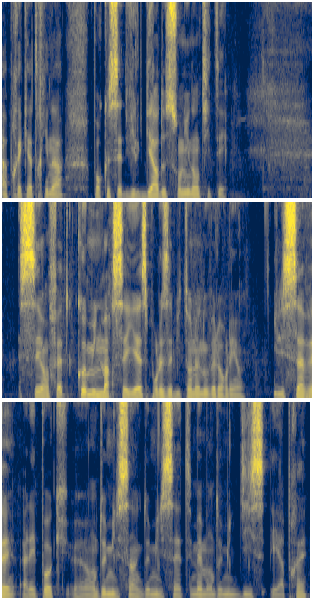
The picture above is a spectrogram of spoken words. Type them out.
après Katrina pour que cette ville garde son identité. C'est en fait comme une Marseillaise pour les habitants de la Nouvelle-Orléans. Ils savaient à l'époque, euh, en 2005, 2007 et même en 2010 et après,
